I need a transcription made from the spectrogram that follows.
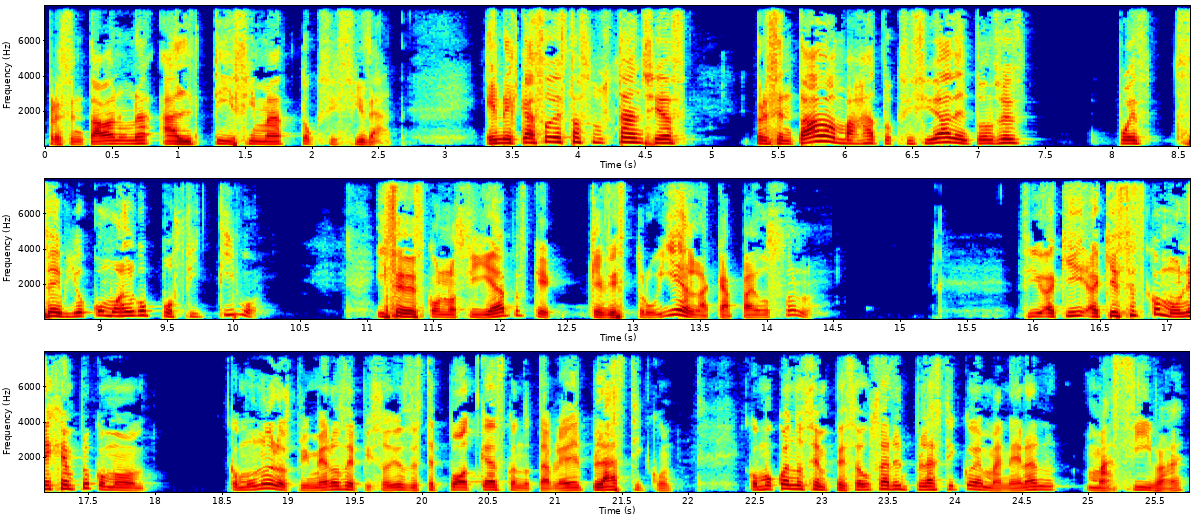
presentaban una altísima toxicidad. En el caso de estas sustancias, presentaban baja toxicidad, entonces, pues se vio como algo positivo. Y se desconocía pues, que, que destruían la capa de ozono. Sí, aquí, aquí este es como un ejemplo como como uno de los primeros episodios de este podcast cuando te hablé del plástico, como cuando se empezó a usar el plástico de manera masiva,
